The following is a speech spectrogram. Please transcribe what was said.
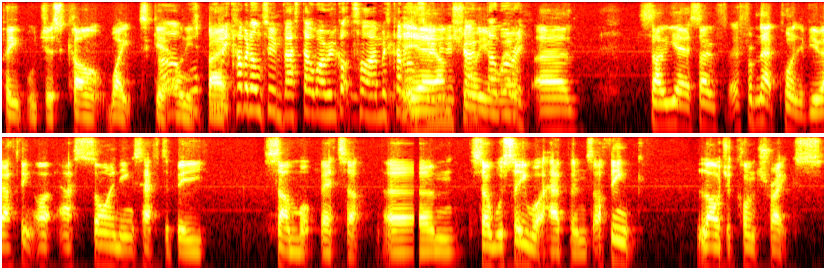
people just can't wait to get Oh, on his we'll be coming on to him, Vass. Don't worry, we've got time. We're coming on to yeah, him I'm the sure show. Don't will. worry. Um, so yeah, so f- from that point of view, I think our, our signings have to be somewhat better. Um, so we'll see what happens. I think larger contracts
